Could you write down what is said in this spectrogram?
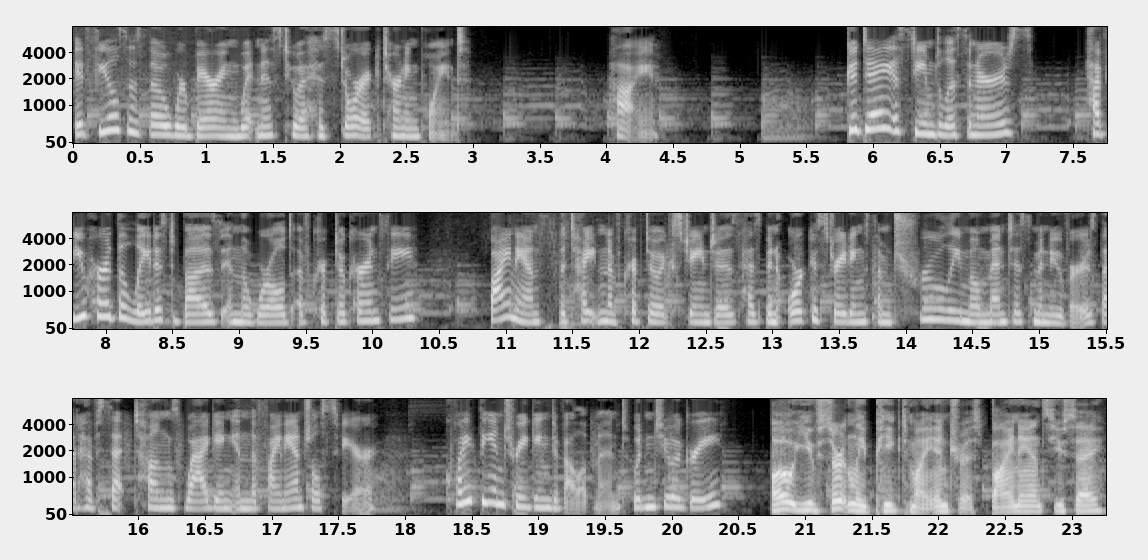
It feels as though we're bearing witness to a historic turning point. Hi. Good day, esteemed listeners. Have you heard the latest buzz in the world of cryptocurrency? Binance, the titan of crypto exchanges, has been orchestrating some truly momentous maneuvers that have set tongues wagging in the financial sphere. Quite the intriguing development, wouldn't you agree? Oh, you've certainly piqued my interest, Binance, you say?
